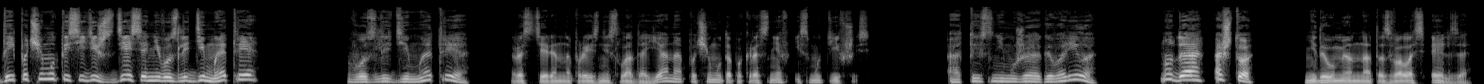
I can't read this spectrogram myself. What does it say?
«Да и почему ты сидишь здесь, а не возле Диметрия?» «Возле Диметрия?» — растерянно произнесла Даяна, почему-то покраснев и смутившись. «А ты с ним уже говорила?» «Ну да, а что?» — недоуменно отозвалась Эльза.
